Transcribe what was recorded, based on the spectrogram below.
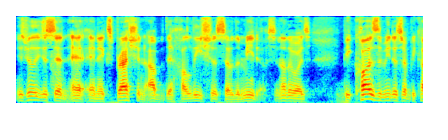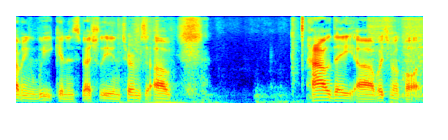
is really just an, an expression of the chalishas of the midos. In other words, because the midos are becoming weak, and especially in terms of how they uh, what you call it,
